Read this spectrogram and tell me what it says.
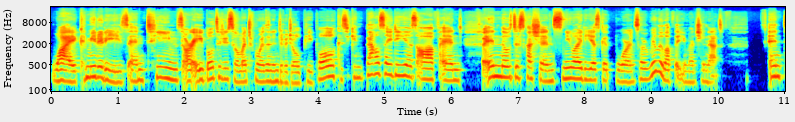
why communities and teams are able to do so much more than individual people because you can bounce ideas off and in those discussions new ideas get born. So i really love that you mentioned that. And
